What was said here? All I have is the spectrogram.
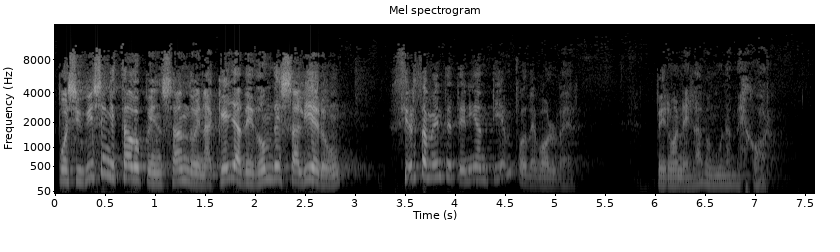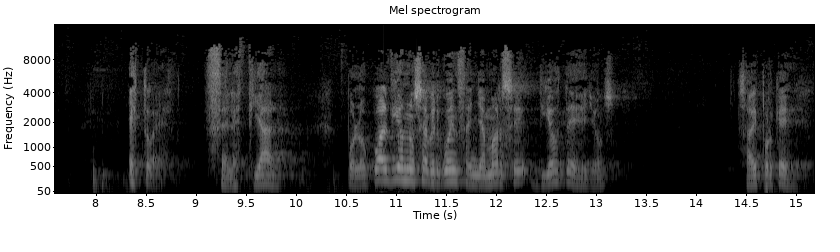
Pues si hubiesen estado pensando en aquella de donde salieron, ciertamente tenían tiempo de volver pero anhelaban una mejor. Esto es, celestial. Por lo cual Dios no se avergüenza en llamarse Dios de ellos. ¿Sabéis por qué?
